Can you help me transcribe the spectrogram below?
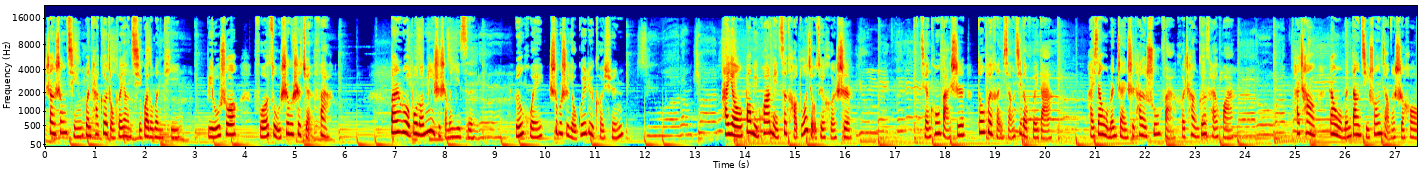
上升琴问他各种各样奇怪的问题，比如说佛祖是不是卷发？般若波罗蜜是什么意思？轮回是不是有规律可循？还有爆米花每次烤多久最合适？乾空法师都会很详细的回答，还向我们展示他的书法和唱歌才华。他唱《让我们荡起双桨》的时候，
